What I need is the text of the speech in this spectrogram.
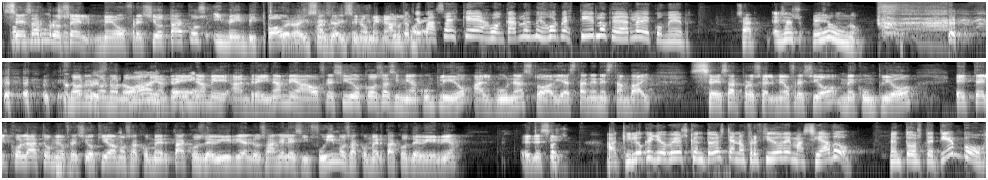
César. Procel me ofreció tacos y me invitó a Bueno, unos ahí sí, tacos ahí sí. fenomenales. Lo que pasa es que a Juan Carlos es mejor vestirlo que darle de comer. O sea, eso es, eso es uno. No, no, no, no, no. A mí Andreina me, Andreina me ha ofrecido cosas y me ha cumplido. Algunas todavía están en stand-by. César Procel me ofreció, me cumplió. Etel Colato me ofreció que íbamos a comer tacos de birria en Los Ángeles y fuimos a comer tacos de birria. Es decir, Aquí lo que yo veo es que entonces te han ofrecido demasiado en todo este tiempo.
